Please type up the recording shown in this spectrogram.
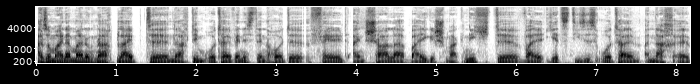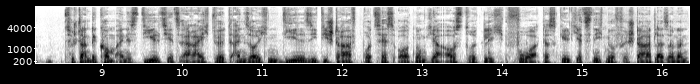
Also meiner Meinung nach bleibt äh, nach dem Urteil, wenn es denn heute fällt, ein schaler Beigeschmack. Nicht, äh, weil jetzt dieses Urteil nach äh, Zustandekommen eines Deals jetzt erreicht wird. Einen solchen Deal sieht die Strafprozessordnung ja ausdrücklich vor. Das gilt jetzt nicht nur für Stadler, sondern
